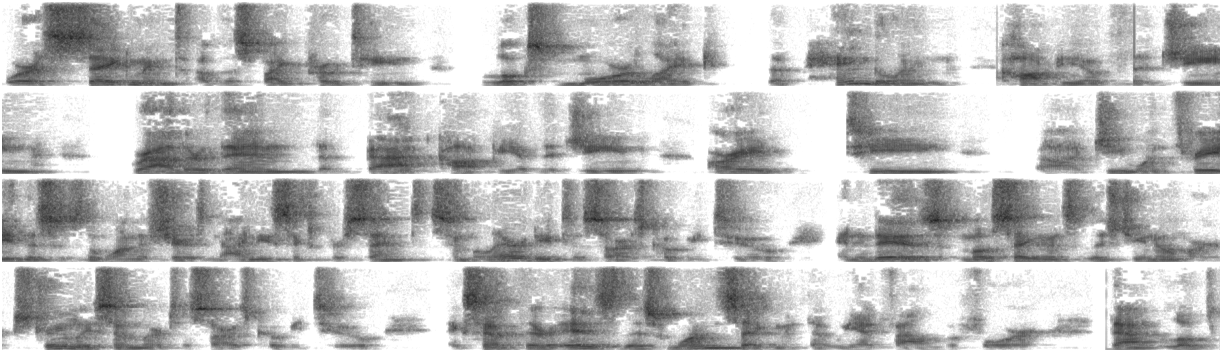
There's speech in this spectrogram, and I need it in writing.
where a segment of the spike protein looks more like the pangolin copy of the gene rather than the bat copy of the gene, RAT uh, G13. This is the one that shares 96% similarity to SARS CoV 2. And it is, most segments of this genome are extremely similar to SARS CoV 2, except there is this one segment that we had found before that looked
